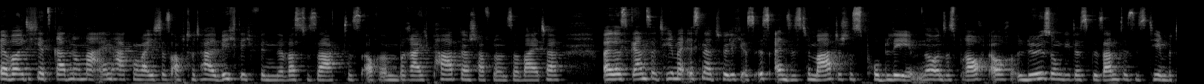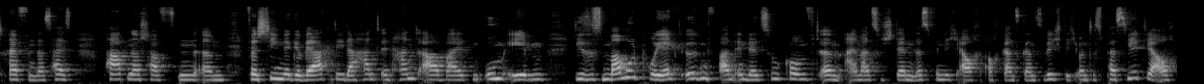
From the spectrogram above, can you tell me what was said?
da wollte ich jetzt gerade nochmal einhaken, weil ich das auch total wichtig finde, was du sagtest, auch im Bereich Partnerschaften und so weiter. Weil das ganze Thema ist natürlich, es ist ein systematisches Problem ne? und es braucht auch Lösungen, die das gesamte System betreffen. Das heißt, Partnerschaften, ähm, verschiedene Gewerke, die da Hand in Hand arbeiten, um eben dieses Mammutprojekt irgendwann in der Zukunft ähm, einmal zu stemmen. Das finde ich auch, auch ganz, ganz wichtig. Und es passiert ja auch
